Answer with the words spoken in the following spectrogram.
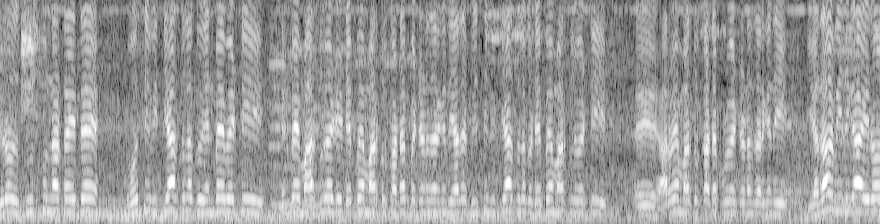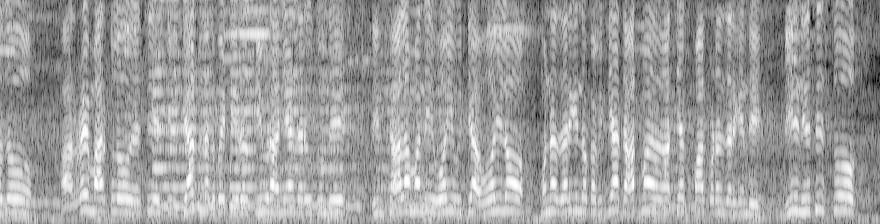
ఈరోజు చూసుకున్నట్టయితే ఓసీ విద్యార్థులకు ఎనభై పెట్టి ఎనభై మార్కులు పెట్టి డెబ్బై మార్కులు కటప్ పెట్టడం జరిగింది. అదే బీసీ విద్యార్థులకు డెబ్బై మార్కులు పెట్టి అరవై మార్కులు కటప్ పెట్టడం జరిగింది. యథావిధిగా ఈరోజు అరవై మార్కులు ఎస్సీ ఎస్టీ విద్యార్థులకు పెట్టి ఈరోజు తీవ్ర అన్యాయం జరుగుతుంది. దీన్ని చాలా మంది ఓయి విద్యా ఓయిలో మొన్న జరిగింది ఒక విద్యార్థి ఆత్మహత్యకు పాల్పడడం జరిగింది. దీన్ని నిరసిస్తూ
